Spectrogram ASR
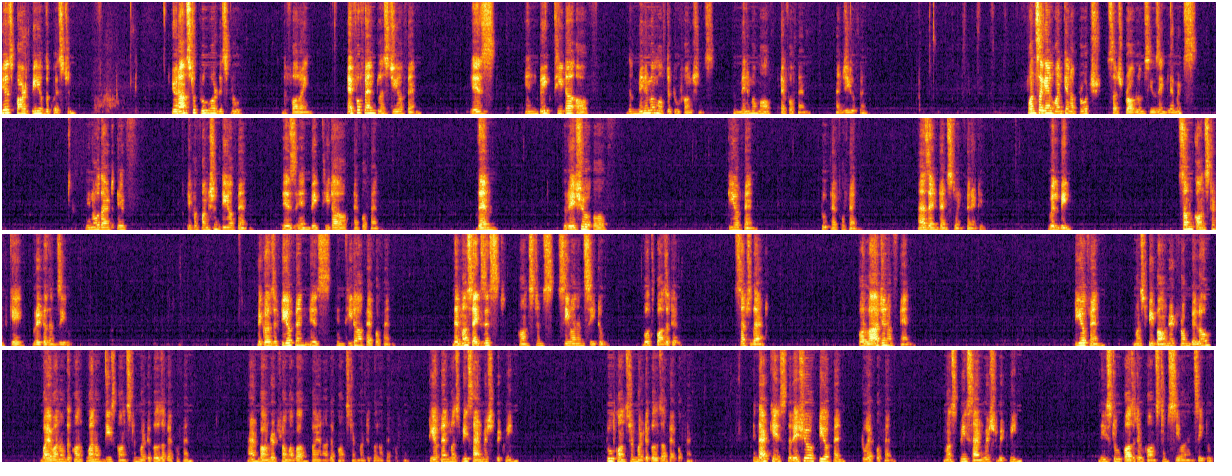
Here's part B of the question. You're asked to prove or disprove the following. f of n plus g of n is in big theta of the minimum of the two functions, the minimum of f of n and g of n. Once again, one can approach such problems using limits. We know that if if a function t of n is in big theta of f of n, then the ratio of t of n to f of n as n tends to infinity will be some constant k greater than 0. Because if t of n is in theta of f of n, there must exist constants c1 and c2, both positive, such that for large enough n, t of n must be bounded from below by one of the one of these constant multiples of f of n and bounded from above by another constant multiple of f of n. t of n must be sandwiched between two constant multiples of f of. In that case, the ratio of t of n to f of n must be sandwiched between these two positive constants c1 and c2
